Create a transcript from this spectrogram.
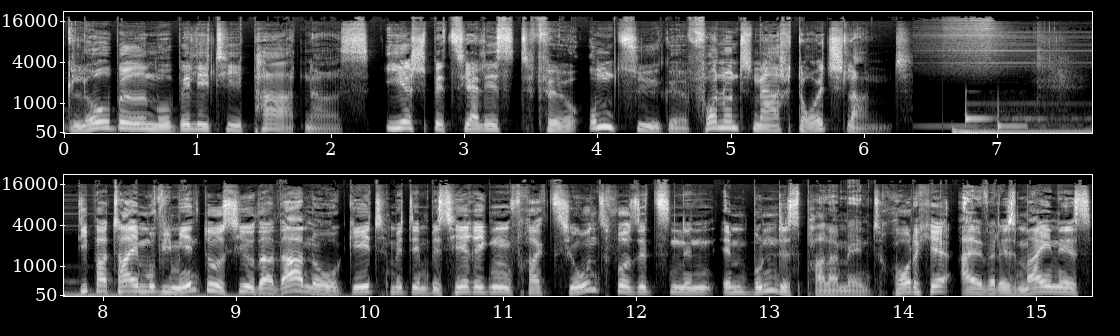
Global Mobility Partners, Ihr Spezialist für Umzüge von und nach Deutschland. Die Partei Movimiento Ciudadano geht mit dem bisherigen Fraktionsvorsitzenden im Bundesparlament, Jorge Álvarez Maínez,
